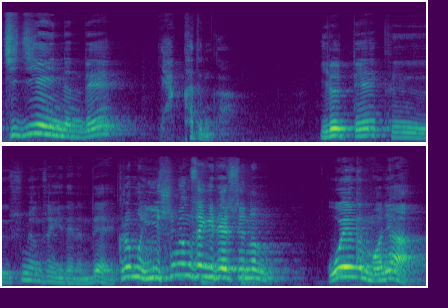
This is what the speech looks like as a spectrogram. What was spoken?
지지에 있는데 약하든가 이럴 때 그 수명성이 되는데 그러면 이 수명성이 될 수 있는 오행은 뭐냐?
